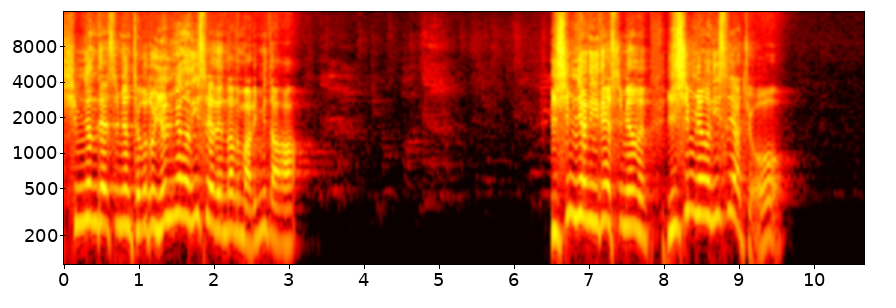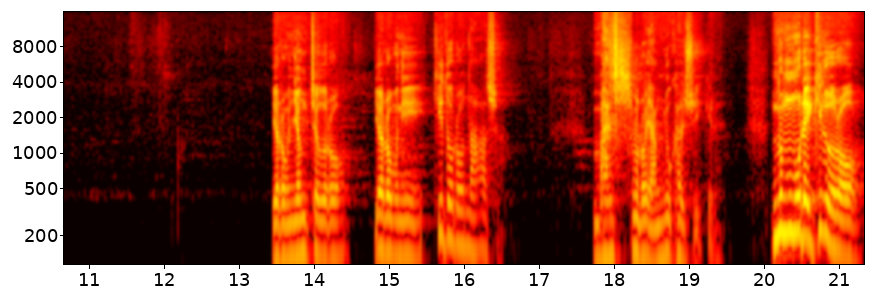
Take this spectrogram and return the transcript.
10년 됐으면 적어도 10명은 있어야 된다는 말입니다. 20년이 됐으면 20명은 있어야죠. 여러분 영적으로 여러분이 기도로 나와서 말씀으로 양육할 수 있기를 눈물의 기도로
